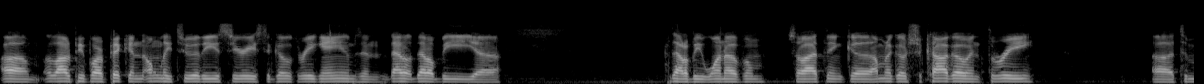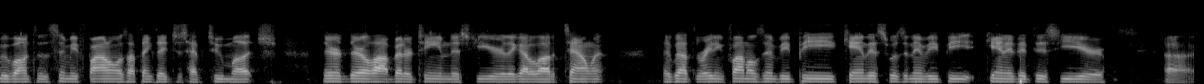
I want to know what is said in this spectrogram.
Um, a lot of people are picking only two of these series to go three games, and that'll that'll be uh, that'll be one of them. So I think uh, I'm gonna go Chicago in three uh, to move on to the semifinals. I think they just have too much. They're they're a lot better team this year. They got a lot of talent. They've got the rating finals MVP. Candace was an MVP candidate this year. Uh,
